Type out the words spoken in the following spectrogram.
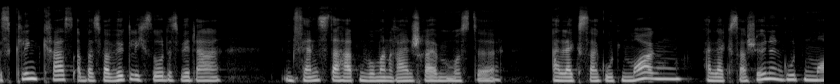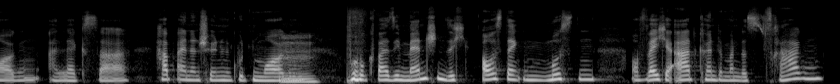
es klingt krass, aber es war wirklich so, dass wir da ein Fenster hatten, wo man reinschreiben musste, Alexa, guten Morgen, Alexa, schönen guten Morgen, Alexa, hab einen schönen guten Morgen, mhm. wo quasi Menschen sich ausdenken mussten, auf welche Art könnte man das fragen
